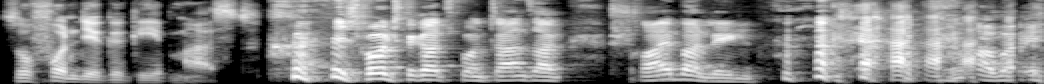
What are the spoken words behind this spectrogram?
so von dir gegeben hast? Ich wollte gerade spontan sagen, Schreiberling. aber, ich,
